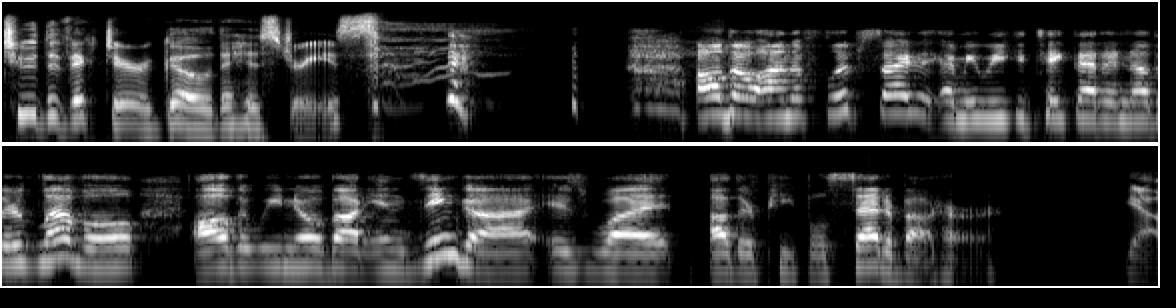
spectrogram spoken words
to the victor go the histories. Although on the flip side, I mean, we could take that another level. All that we know about Nzinga is what other people said about her. Yeah.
